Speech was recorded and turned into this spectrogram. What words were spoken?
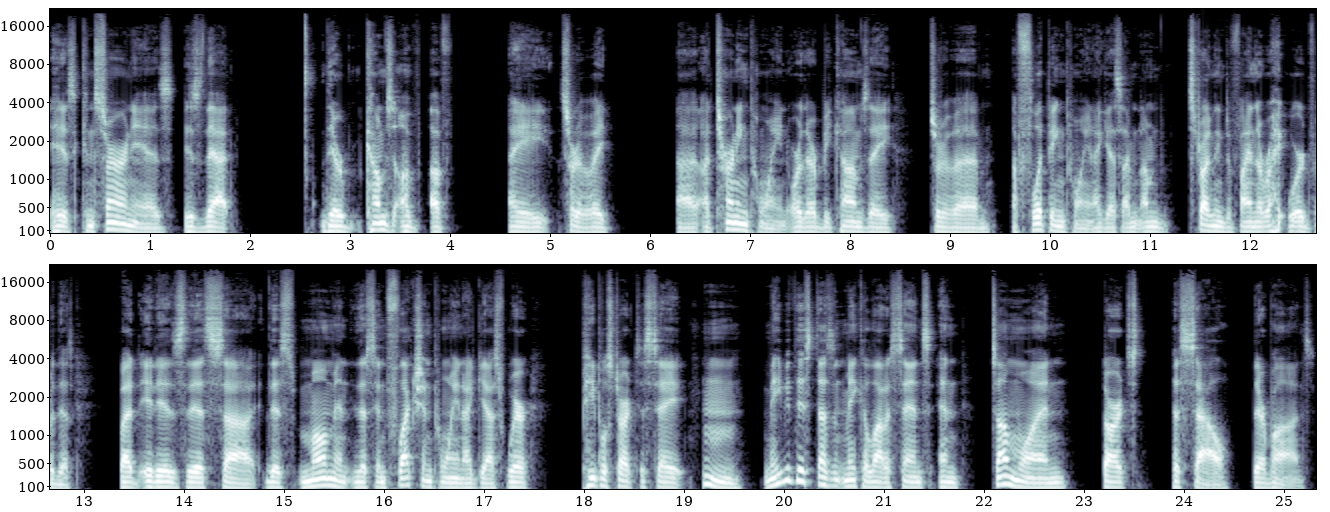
his concern is is that there comes of of a sort of a uh, a turning point or there becomes a sort of a, a flipping point. I guess I'm I'm struggling to find the right word for this, but it is this uh, this moment, this inflection point, I guess, where people start to say, "Hmm, maybe this doesn't make a lot of sense. And someone starts to sell their bonds.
